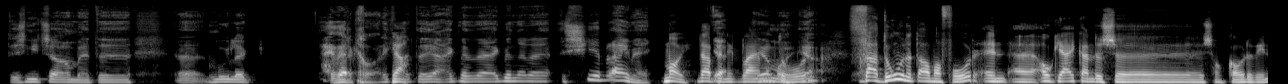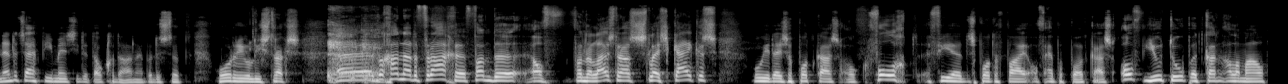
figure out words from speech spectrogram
Het is niet zo met eh, moeilijk. Hij werkt gewoon. Ik, Ja. het, eh, ja, ik ben, eh, ik ben er eh, zeer blij mee. Mooi, daar ben Ja, ik blij om te horen. ja. daar doen we het allemaal voor. En ook jij kan dus zo'n code winnen. En dat zijn vier mensen die dat ook gedaan hebben. Dus dat horen jullie straks. We gaan naar de vragen van de, of van de luisteraars slash kijkers. Hoe je deze podcast ook volgt. Via de Spotify of Apple Podcasts of YouTube. Het kan allemaal.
